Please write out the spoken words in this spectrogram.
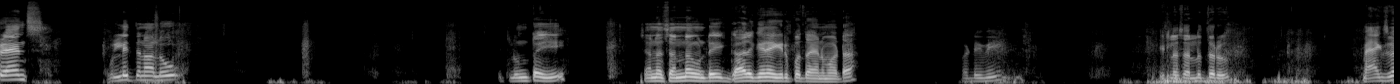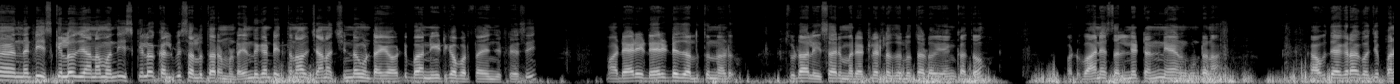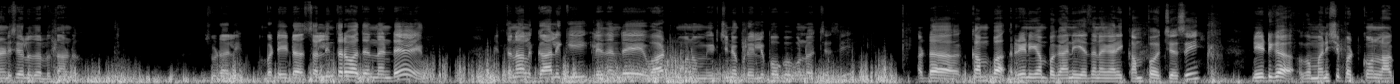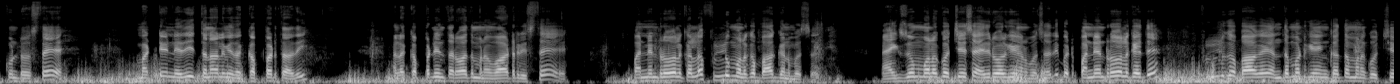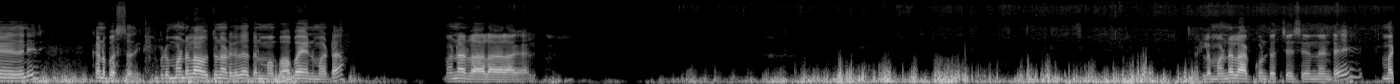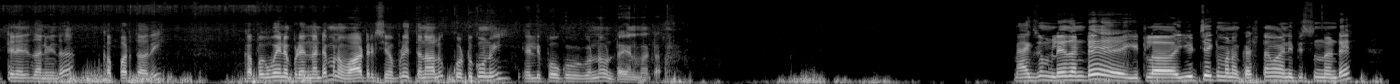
Friends. Friends ఉల్లిత్తనాలు ఇట్లుంటాయి. చిన్న చిన్నగా ఉంటాయి. గాలిగానే ఎగిరిపోతాయి అన్నమాట. బట్ ఇవి ఇట్లా చల్లుతారు. మ్యాక్సిమం ఏంటంటే ఇసుకలో చాలా మంది ఇసుకలో కలిపి చల్లుతారనమాట ఎందుకంటే ఇత్తనాలు చాలా చిన్నగా ఉంటాయి కాబట్టి బాగా నీట్గా పడతాయని చెప్పేసి మా డాడీ డైరెక్టే చల్లుతున్నాడు. చూడాలి ఈసారి మరి ఎట్లా ఎట్లా చల్లుతాడో ఏం కథో. బట్ బాగానే చల్లినట్టు అని నేను అనుకుంటున్నా. కాకపోతే ఎకరాకి వచ్చి పన్నెండు సేలు చల్లుతాడు. చూడాలి. బట్ ఇట చల్లిన తర్వాత ఏంటంటే విత్తనాలు గాలికి లేదంటే వాటర్ మనం ఇచ్చినప్పుడు వెళ్ళిపోకుండా వచ్చేసి అట్ట కంప రేణిగంప కానీ ఏదైనా కానీ కంప వచ్చేసి నీట్గా ఒక మనిషి పట్టుకొని లాక్కుంటూ వస్తే మట్టి అనేది విత్తనాల మీద కప్పడుతుంది. అలా కప్పడిన తర్వాత మనం వాటర్ ఇస్తే పన్నెండు రోజులకల్లా ఫుల్ మొలక బాగా కనిపిస్తుంది మ్యాక్సిమం మొలక వచ్చేసి ఐదు రోజులకే కనిపిస్తుంది బట్ పన్నెండు రోజులకైతే ఫుల్గా బాగా ఎంత మటుకు ఇంకా మనకు వచ్చేది అనేది కనిపిస్తుంది ఇప్పుడు మండలం అవుతున్నాడు కదా అతను మా బాబాయ్ అనమాట మండలం అలా లాగాలి. ఇట్లా మండలు ఆక్కుంటూ వచ్చేసి ఏంటంటే మట్టి అనేది దాని మీద కప్పడుతుంది. కప్పకపోయినప్పుడు ఏంటంటే మనం వాటర్ ఇచ్చినప్పుడు ఇత్తనాలు కొట్టుకొని వెళ్ళిపోకుండా ఉంటాయన్నమాట. మ్యాక్సిమం లేదంటే ఇట్లా ఈడ్చేకి మనం కష్టంగా అనిపిస్తుందంటే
